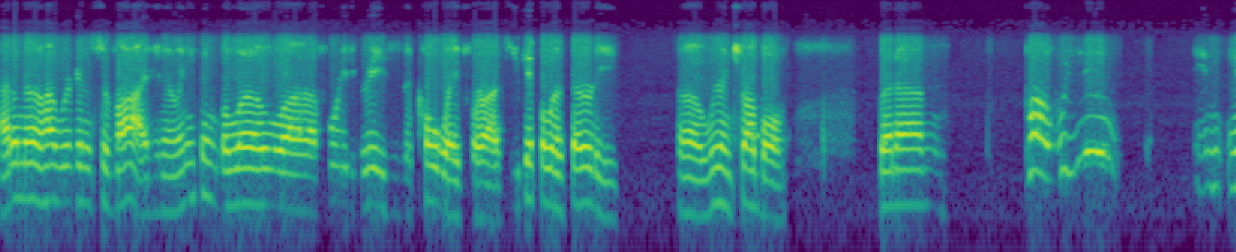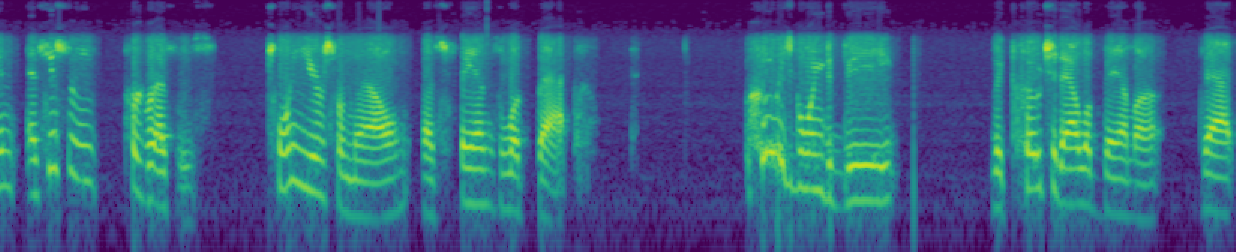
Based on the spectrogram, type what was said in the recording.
I don't know how we're going to survive. You know, anything below uh, 40 degrees is a cold wave for us. You get below 30, uh, we're in trouble. But um, Paul, will you, in, in as history progresses, 20 years from now, as fans look back, who is going to be the coach at Alabama that's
